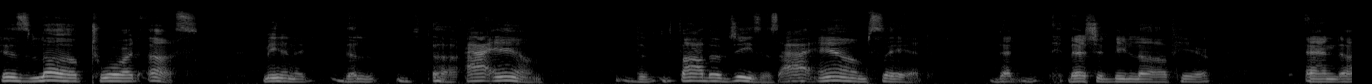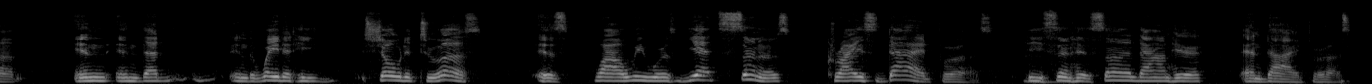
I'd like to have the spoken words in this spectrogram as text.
his love toward us, meaning that the uh, I am the Father of Jesus. I am said that there should be love here, and uh, in in that in the way that He showed it to us is while we were yet sinners, Christ died for us. He mm. sent His Son down here and died for us.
